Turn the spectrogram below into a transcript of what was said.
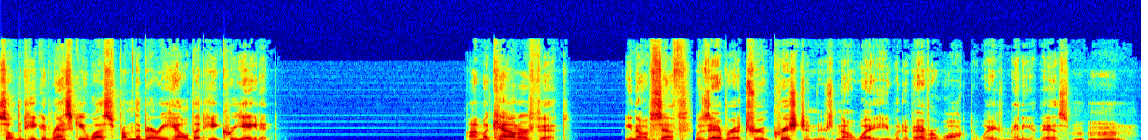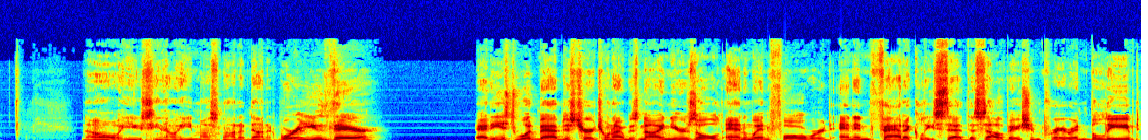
so that he could rescue us from the very hell that he created. I'm a counterfeit. You know, if Seth was ever a true Christian, there's no way he would have ever walked away from any of this. Mm-mm. No, he's, you know, he must not have done it. Were you there at Eastwood Baptist Church when I was nine years old and went forward and emphatically said the salvation prayer and believed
